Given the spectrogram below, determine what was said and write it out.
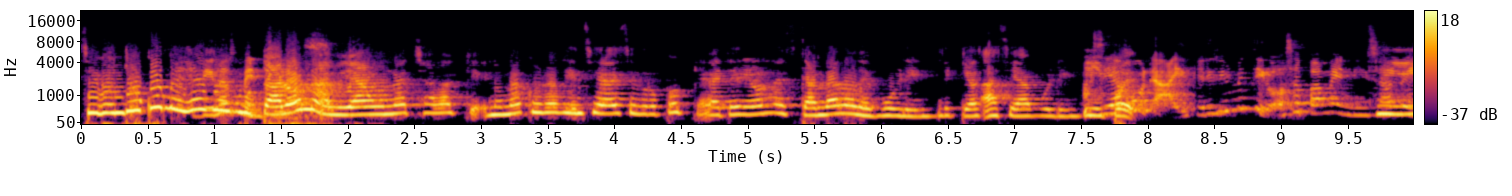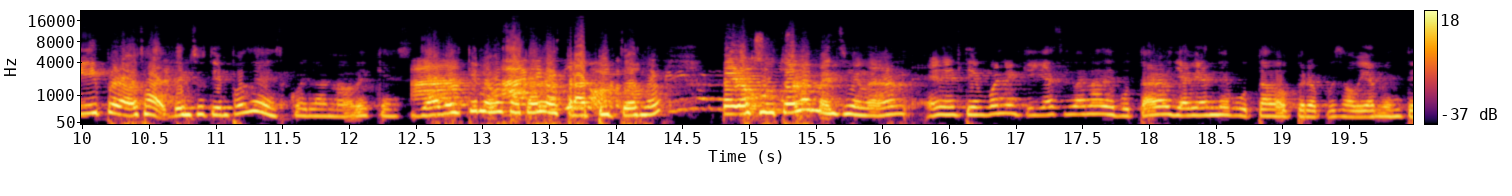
Según yo, cuando ellas Dinos debutaron, mentiras. había una chava que, no me acuerdo bien si era de ese grupo, que tenía un escándalo de bullying, de que hacía bullying. Y hacía pues, bull- Ay, eres bien mentirosa, Pame, ni sí, pero, o sea, en sus tiempos de escuela, ¿no? De que así- ya Ah, ves que luego ah, sacan los trapitos, gordo, ¿no? Pero justo lo mencionaron en el tiempo en el que ellas iban a debutar o ya habían debutado, pero pues obviamente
